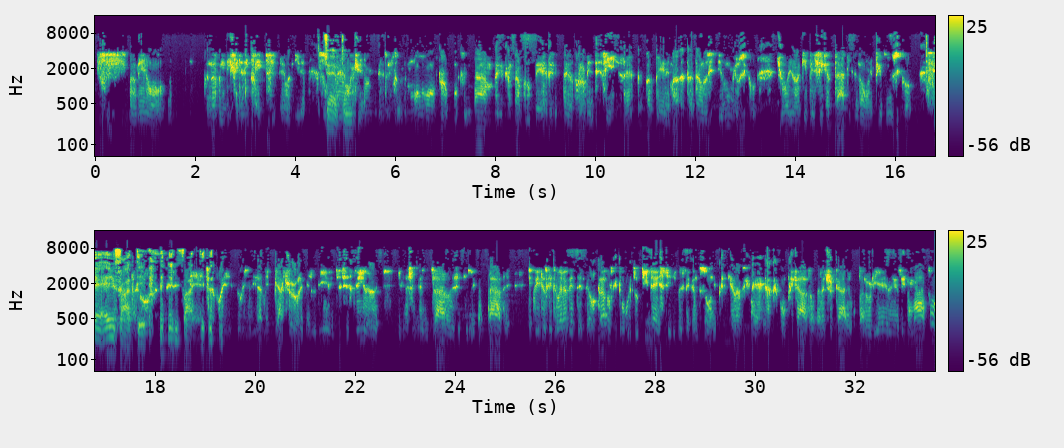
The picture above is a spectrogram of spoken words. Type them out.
almeno una quindicina di pezzi, devo dire. Certo. Molto, molto in gambe, che cantavano bene, naturalmente sì, eh, va bene, ma trattandosi di un musical i pezzi cantati, però non è più musico. Eh, infatti, infatti. Eh, cioè, poi, quindi, a me piacciono le melodie, mi piace scrivere, mi piace realizzarle, sentirle cantate e quindi ho scritto veramente, ho, ho scritto pure tutti i testi di queste canzoni, perché alla fine era più complicato andare a cercare un paroliere rinomato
